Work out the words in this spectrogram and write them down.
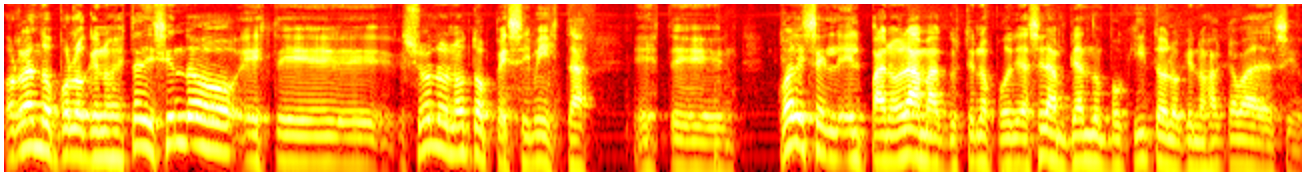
Orlando, por lo que nos está diciendo, este, yo lo noto pesimista. Este, ¿Cuál es el, el panorama que usted nos podría hacer ampliando un poquito lo que nos acaba de decir?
